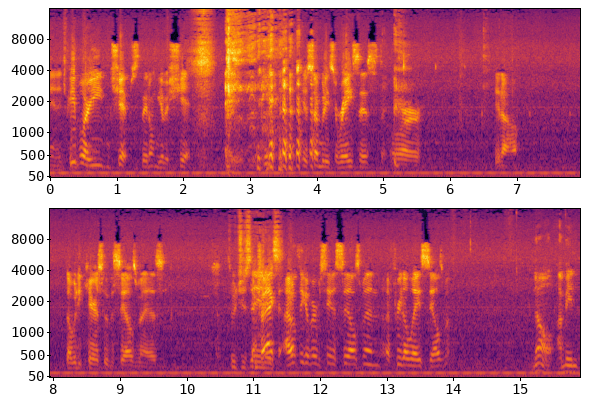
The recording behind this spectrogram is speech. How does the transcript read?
management. People are eating chips. They don't give a shit if somebody's a racist or, you know, nobody cares who the salesman is. So what you're In saying fact, is, I don't think I've ever seen a salesman, a Frito Lay salesman. No, I mean,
